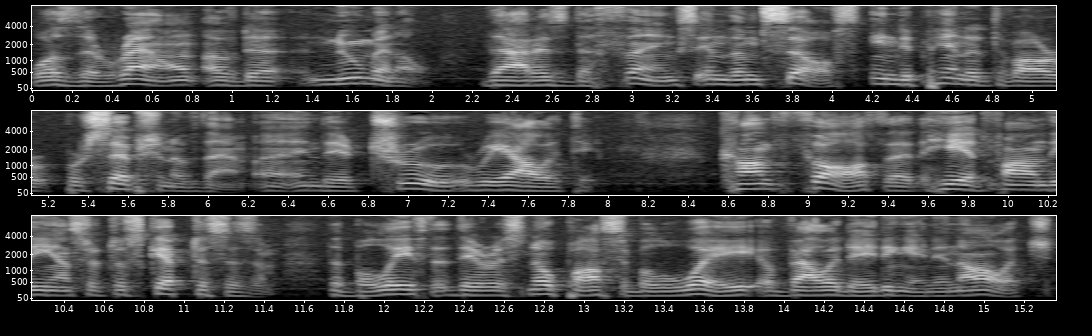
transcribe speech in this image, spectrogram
was the realm of the noumenal, that is, the things in themselves, independent of our perception of them, uh, in their true reality. Kant thought that he had found the answer to skepticism, the belief that there is no possible way of validating any knowledge.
